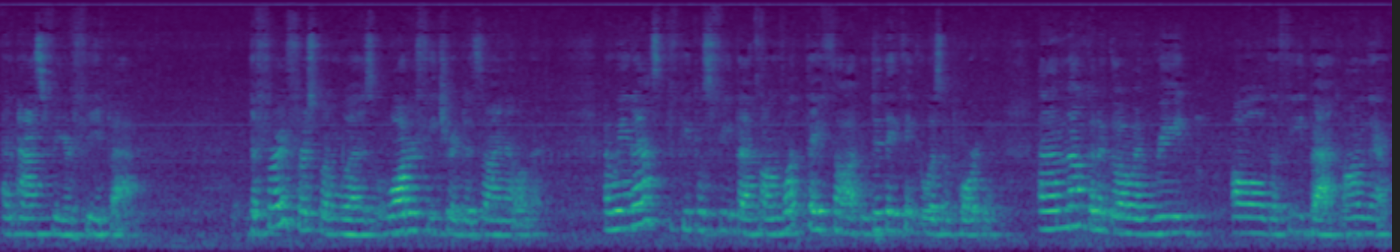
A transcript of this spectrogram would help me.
and asked for your feedback. The very first one was water feature design element. And we had asked for people's feedback on what they thought and did they think it was important. And I'm not going to go and read all the feedback on there.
